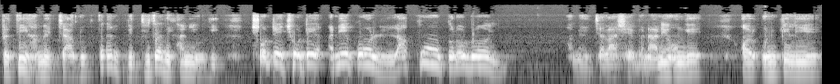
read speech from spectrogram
प्रति हमें जागरूकता और विद्युता दिखानी होगी। छोटे छोटे अनेकों, लाखों, करोड़ों हमें जलाशय बनाने होंगे और उनके लिए,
